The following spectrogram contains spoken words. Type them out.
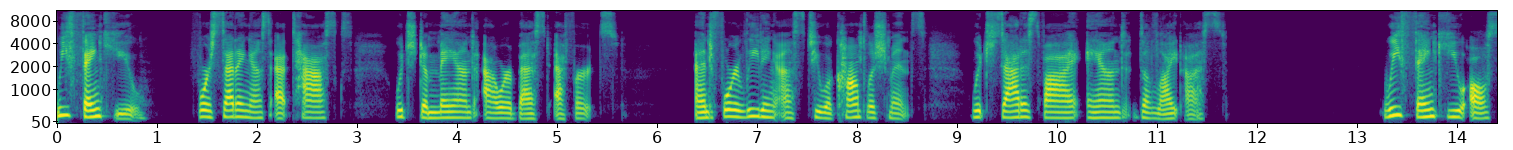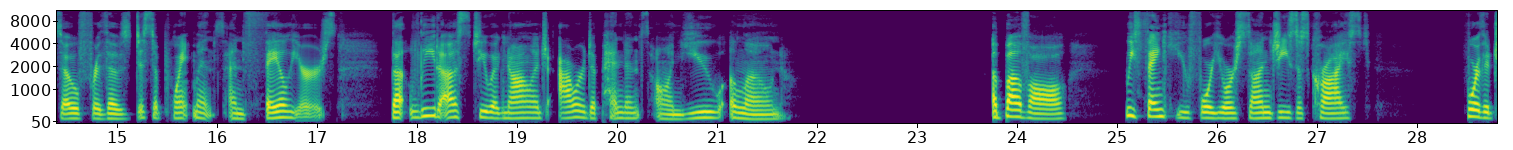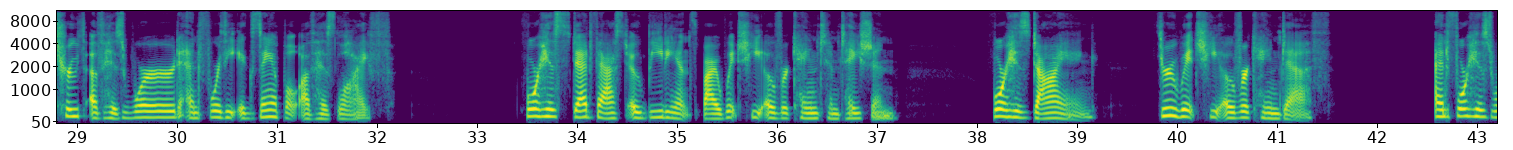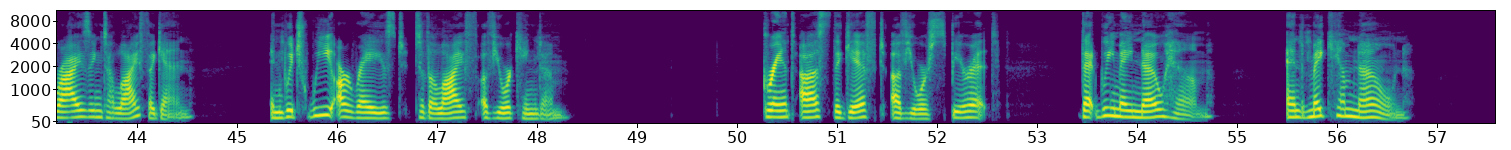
We thank you for setting us at tasks which demand our best efforts and for leading us to accomplishments which satisfy and delight us. We thank you also for those disappointments and failures that lead us to acknowledge our dependence on you alone. Above all, we thank you for your Son, Jesus Christ, for the truth of his word and for the example of his life, for his steadfast obedience by which he overcame temptation, for his dying, through which he overcame death, and for his rising to life again in which we are raised to the life of your kingdom. Grant us the gift of your Spirit, that we may know him and make him known,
